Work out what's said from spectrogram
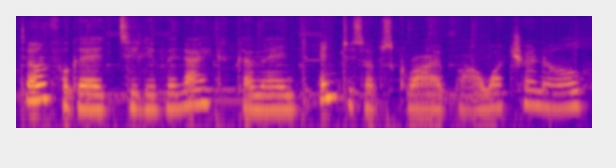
don't forget to leave a like, comment and to subscribe our channel.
